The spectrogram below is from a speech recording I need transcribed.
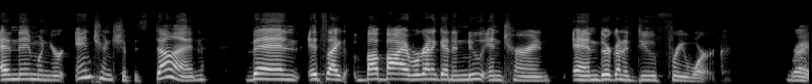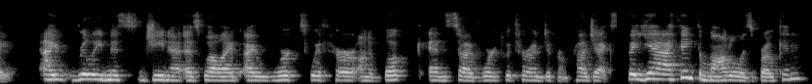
And then when your internship is done then it's like bye bye we're going to get a new intern and they're going to do free work. Right. I really miss gina as well. I, I worked with her on a book and so i've worked with her on different projects. But yeah i think the model is broken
